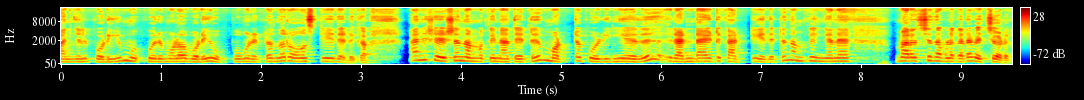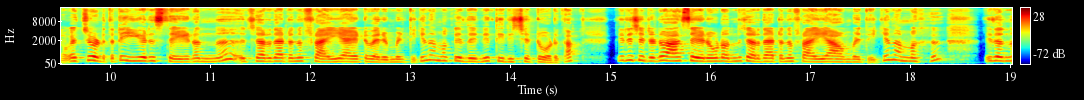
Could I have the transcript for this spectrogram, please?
മഞ്ഞൾപ്പൊടിയും കുരുമുളക് പൊടിയും ഉപ്പും കൂടി ഇട്ട് ഒന്ന് റോസ്റ്റ് ചെയ്തെടുക്കാം. അതിനുശേഷം നമുക്ക് ഇതിനകത്തേട്ട് മുട്ട പുഴുങ്ങിയത് രണ്ടായിട്ട് കട്ട് ചെയ്തിട്ട് നമുക്ക് ഇങ്ങനെ മറിച്ച് നമ്മളിങ്ങനെ വെച്ച് കൊടുക്കാം. വെച്ച് കൊടുത്തിട്ട് ഈ ഒരു സൈഡൊന്ന് ചെറുതായിട്ടൊന്ന് ഫ്രൈ ആയിട്ട് വരുമ്പോഴത്തേക്ക് നമുക്ക് ഇതിന് തിരിച്ചിട്ട് കൊടുക്കാം. തിരിച്ചിട്ടിട്ട് ആ സൈഡ് കൂടെ ഒന്ന് ചെറുതായിട്ടൊന്ന് ഫ്രൈ ആകുമ്പോഴത്തേക്ക് നമുക്ക് ഇതൊന്ന്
